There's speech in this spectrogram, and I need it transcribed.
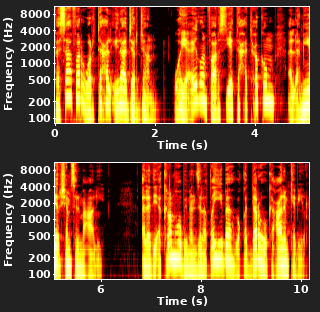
فسافر وارتحل إلى جرجان وهي أيضا فارسية تحت حكم الأمير شمس المعالي الذي أكرمه بمنزلة طيبة وقدره كعالم كبير.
